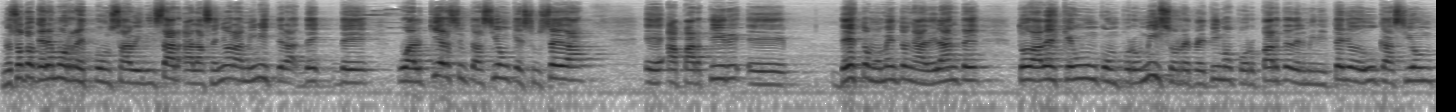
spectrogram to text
Nosotros queremos responsabilizar a la señora ministra de, cualquier situación que suceda eh, a partir eh, de estos momentos en adelante, toda vez que hubo un compromiso, repetimos, por parte del Ministerio de Educación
